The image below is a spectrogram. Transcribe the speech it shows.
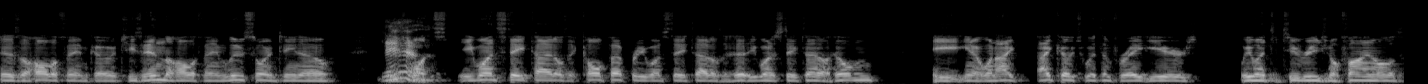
is a Hall of Fame coach. He's in the Hall of Fame. Lou Sorrentino. Yeah. Won, he won state titles at Culpeper. He won state titles at he won a state title at Hylton. He, you know, when I I coached with him for eight years, we went to two regional finals.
